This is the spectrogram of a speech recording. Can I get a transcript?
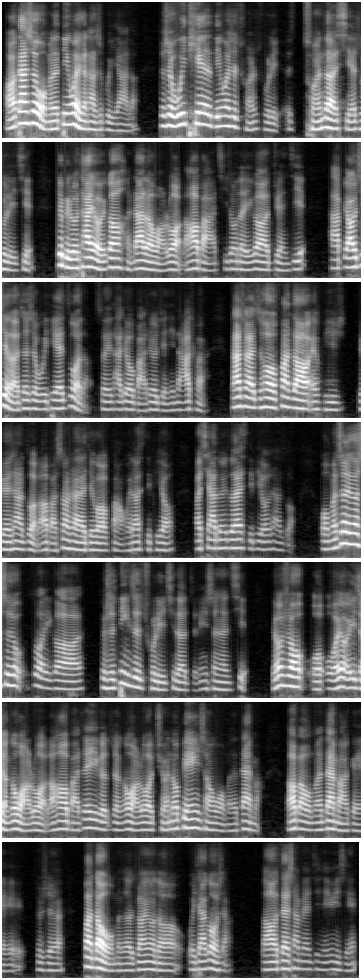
然后但是我们的定位跟它是不一样的，就是 VTA 的定位是纯处理纯的协处理器。就比如它有一个很大的网络，然后把其中的一个卷积，它标记了这是 VTA 做的，所以它就把这个卷积拿出来，拿出来之后放到 FPGA 上做，然后把算出来的结果返回到 CPU，而其他东西都在 CPU 上做。我们这个是做一个就是定制处理器的指令生成器。比如说我我有一整个网络，然后把这一个整个网络全都编译成我们的代码，然后把我们的代码给就是放到我们的专用的微架构上，然后在上面进行运行。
